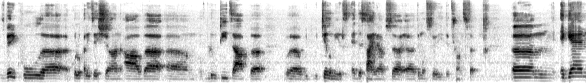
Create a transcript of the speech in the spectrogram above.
it's very cool uh, co-localization of, uh, um, of blue TZAP uh, with, with, telomeres at the synapse demonstrating the transfer. Um, again,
